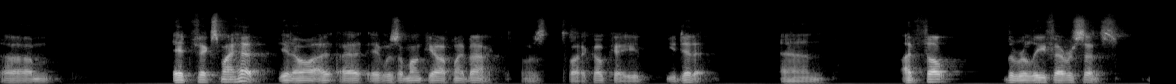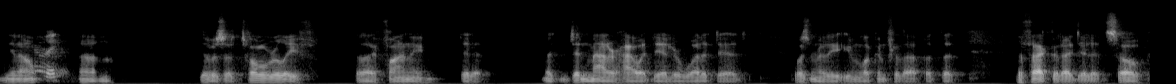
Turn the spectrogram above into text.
um, it fixed my head. You know I, I, it was a monkey off my back. It was like, okay, you, you did it. And I've felt the relief ever since, you know. Really? Um, there was a total relief that I finally did it. It didn't matter how it did or what it did. Wasn't really even looking for that, but the the fact that I did it. So,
